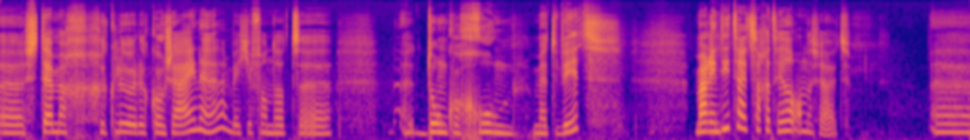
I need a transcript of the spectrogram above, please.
uh, stemmig gekleurde kozijnen. Een beetje van dat uh, donkergroen met wit. Maar in die tijd zag het heel anders uit. Uh,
